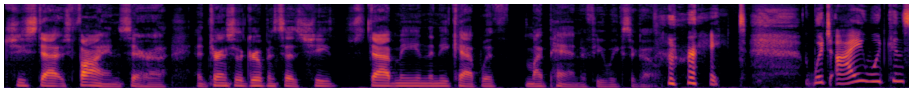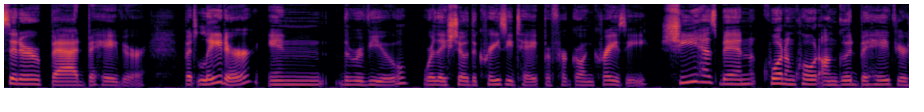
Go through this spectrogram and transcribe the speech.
She stabbed. fine, Sarah, and turns to the group and says, she stabbed me in the kneecap with my pen a few weeks ago. right. Which I would consider bad behavior. But later in the review, where they show the crazy tape of her going crazy, she has been, quote unquote, on good behavior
